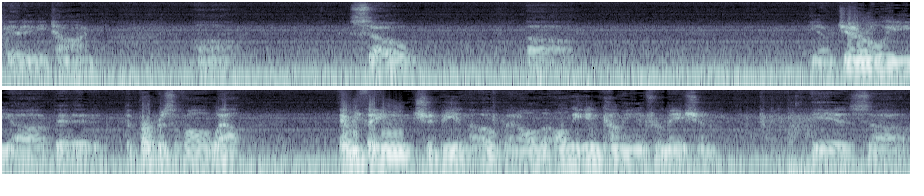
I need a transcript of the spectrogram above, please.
at any time. Uh, So, uh, you know, generally, the the purpose of all, well, everything should be in the open, all the, all the incoming information is uh,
